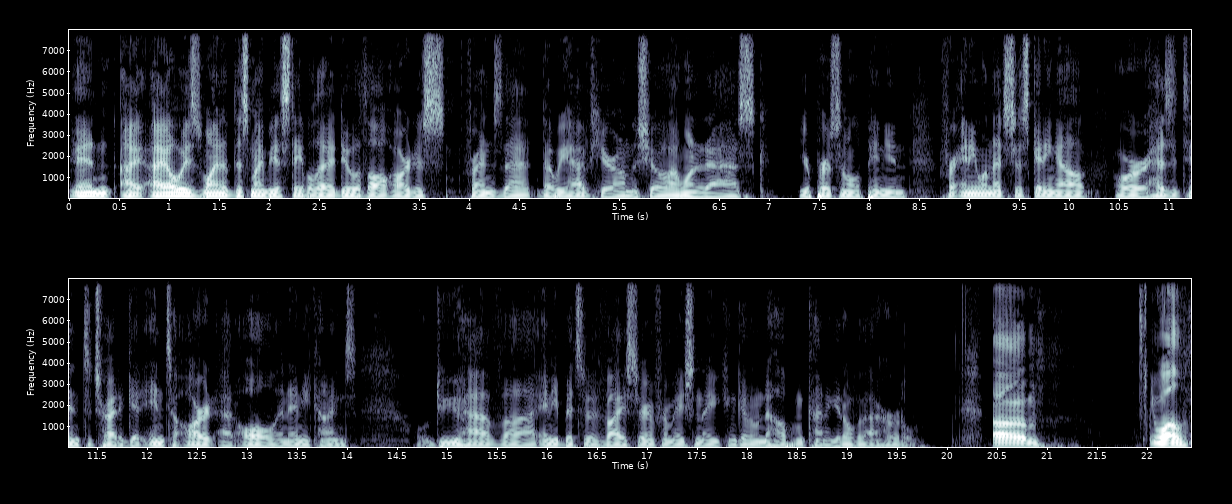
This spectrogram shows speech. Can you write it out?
And I, I always wanted this might be a staple that I do with all artists friends that that we have here on the show. I wanted to ask your personal opinion for anyone that's just getting out or hesitant to try to get into art at all in any kinds. Do you have uh, any bits of advice or information that you can give them to help them kind of get over that hurdle? Um, well,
